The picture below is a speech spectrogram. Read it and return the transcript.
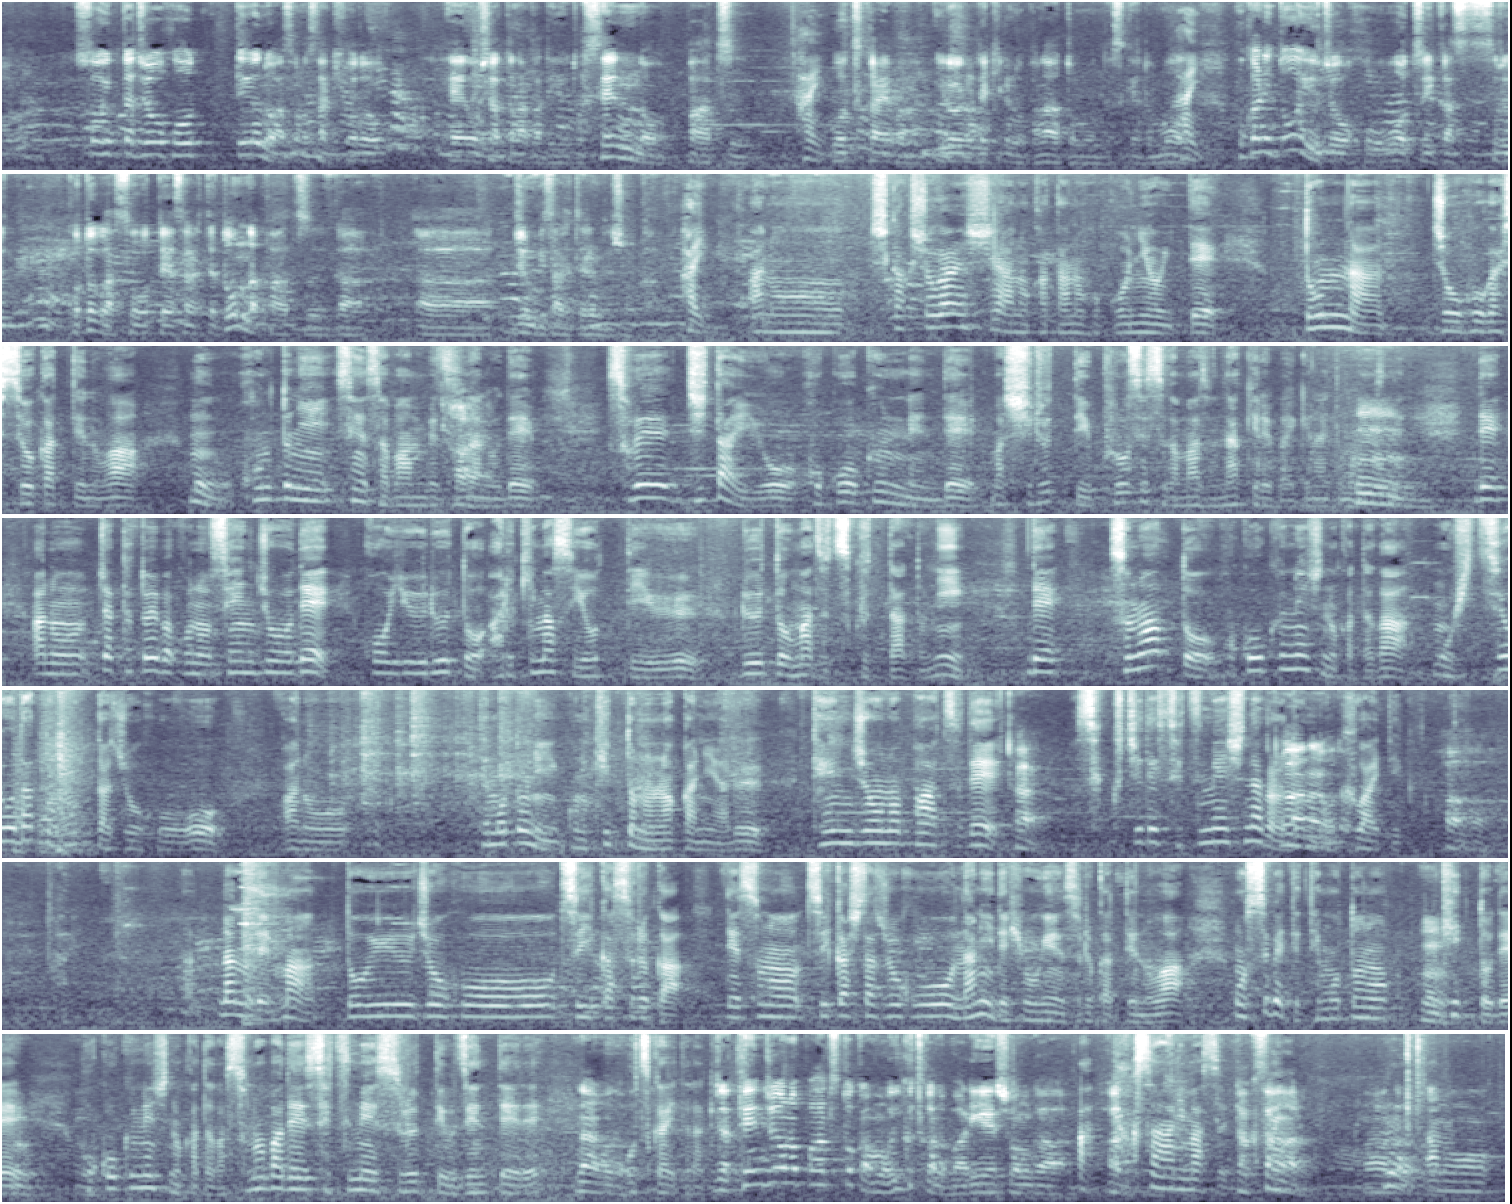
そういった情報っていうのはその先ほど、えーおっしゃった中でいうと線のパーツはい。を使えばいろいろできるのかなと思うんですけれども、はい。他にどういう情報を追加することが想定されてどんなパーツがあー準備されてるんでしょうか？はい、あのー視覚障害者の方の歩行においてどんな情報が必要かっていうのはもう本当に千差万別なので、それ自体を歩行訓練で、まあ、知るっていうプロセスがまずなければいけないと思うんですね、であのじゃあ例えばこの戦場でこういうルートを歩きますよっていうルートをまず作った後にでその後歩行訓練士の方がもう必要だと思った情報をあの手元にこのキットの中にある天井のパーツで、はい。口で説明しながらどんどん加えていく。はあはあななので、まあ、どういう情報を追加するかでその追加した情報を何で表現するかっていうのはもうすべて手元のキットで、歩行訓練士の方がその場で説明するっていう前提でなるほど。お使いいただけじゃあ天井のパーツとかもいくつかのバリエーションがあたくさんあります。たくさんある。もうあの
